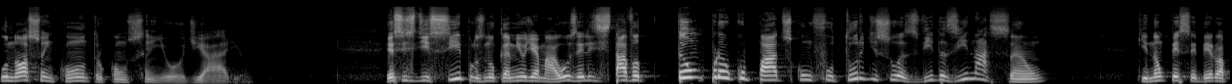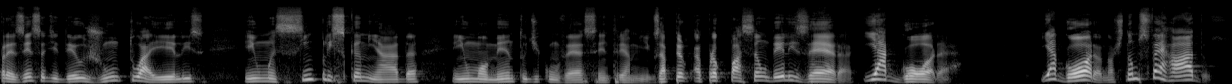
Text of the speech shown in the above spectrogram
o nosso encontro com o Senhor diário. Esses discípulos no caminho de Emaús, eles estavam tão preocupados com o futuro de suas vidas e nação, que não perceberam a presença de Deus junto a eles em uma simples caminhada, em um momento de conversa entre amigos. A preocupação deles era: e agora? E agora? Nós estamos ferrados.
